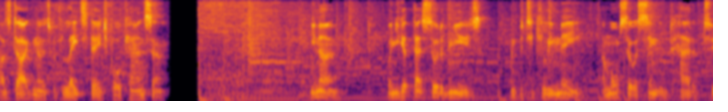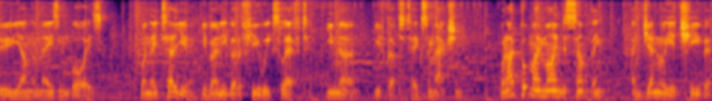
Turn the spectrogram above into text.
I was diagnosed with late stage 4 cancer. You know, when you get that sort of news, and particularly me, I'm also a single dad of two young amazing boys. When they tell you you've only got a few weeks left, you know you've got to take some action. When I put my mind to something, I generally achieve it,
